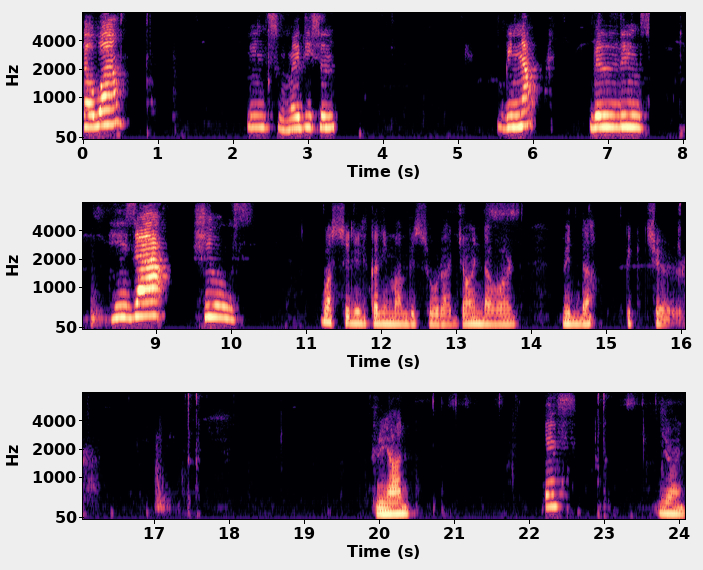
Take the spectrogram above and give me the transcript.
Dawa means medicine. Bina, buildings. Hiza, shoes. wasilil kalima bisura. Join the word with the picture. Rian, Yes. join.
